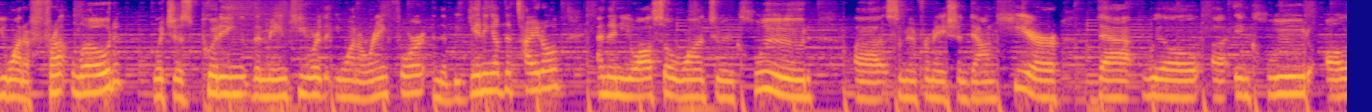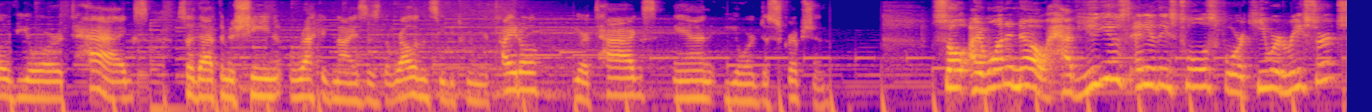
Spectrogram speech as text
You want to front load which is putting the main keyword that you want to rank for in the beginning of the title. And then you also want to include uh, some information down here that will uh, include all of your tags so that the machine recognizes the relevancy between your title your tags and your description. So I want to know, have you used any of these tools for keyword research?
